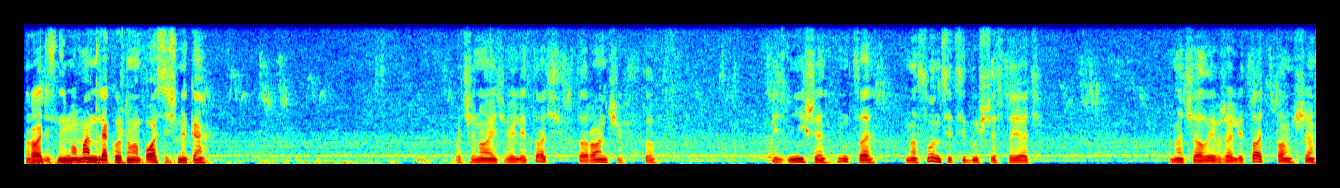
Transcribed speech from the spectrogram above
Радісний момент для кожного пасічника. Починають вилітати, хто раніше, хто пізніше. Ну це на сонці ці дужче стоять. Почали вже літати там ще.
